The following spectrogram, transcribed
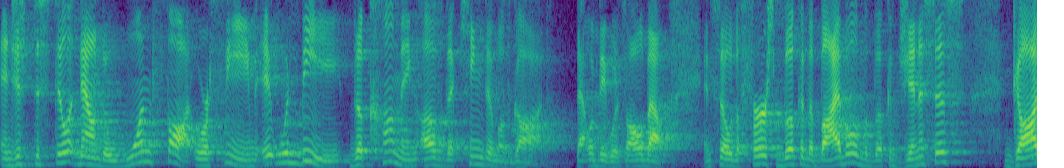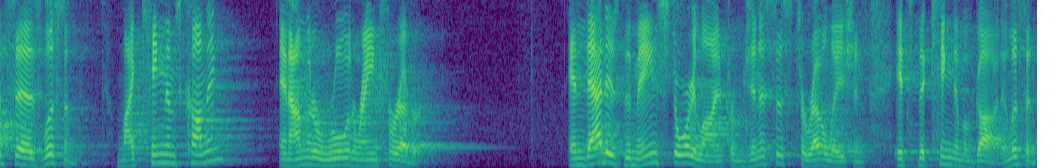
and just distill it down to one thought or theme, it would be the coming of the kingdom of God. That would be what it's all about. And so, the first book of the Bible, the book of Genesis, God says, Listen, my kingdom's coming, and I'm going to rule and reign forever. And that is the main storyline from Genesis to Revelation. It's the kingdom of God. And listen,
